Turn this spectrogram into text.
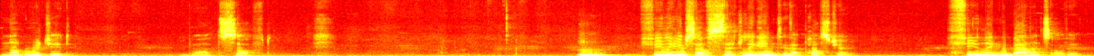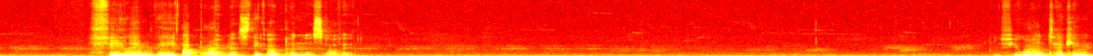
not rigid, but soft. Feeling yourself settling into that posture feeling the balance of it, feeling the uprightness, the openness of it. If you want, taking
